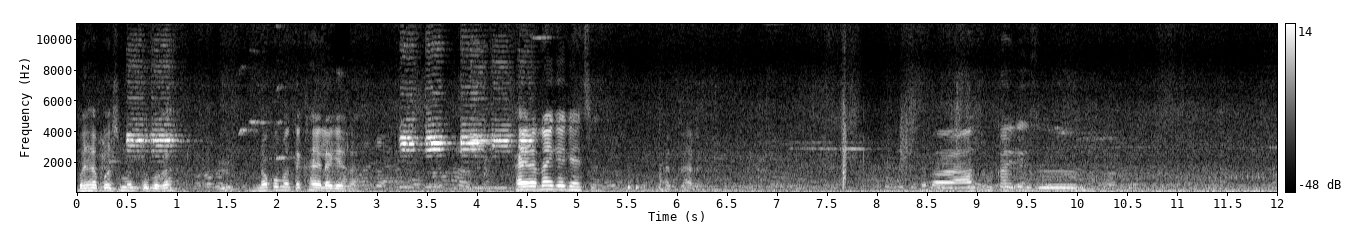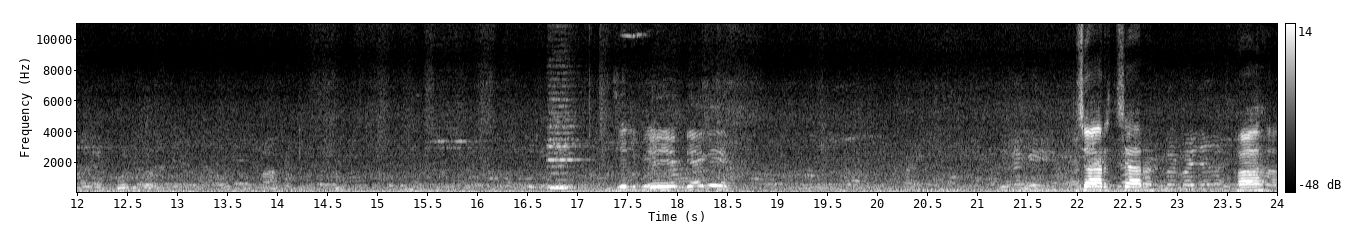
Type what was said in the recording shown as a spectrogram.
भया बस म्हणतो बघा. नको म्हणते खायला घ्यायला. खायला नाही काय घ्यायचं? अजून काय घ्यायचं? जिलेबी एक द्या गे चार चार. हा हा.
